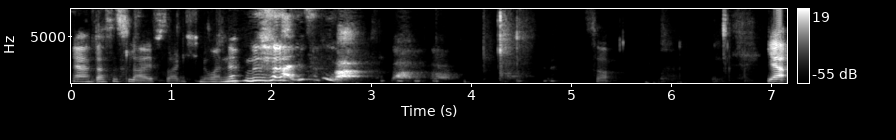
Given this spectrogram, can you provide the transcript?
Ja, das ist live, sage ich nur. Ne? Alles gut. So. Ja,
